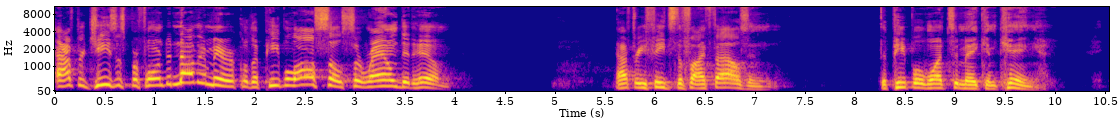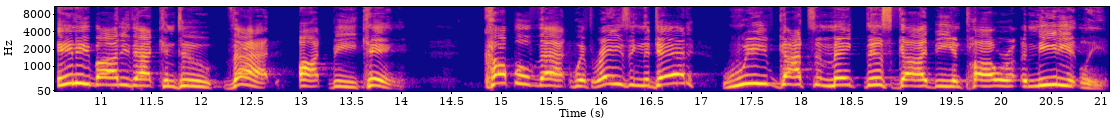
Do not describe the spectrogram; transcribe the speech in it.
after Jesus performed another miracle, the people also surrounded him. After he feeds the 5,000, the people want to make him king. Anybody that can do that ought be king. Couple that with raising the dead, we've got to make this guy be in power immediately.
